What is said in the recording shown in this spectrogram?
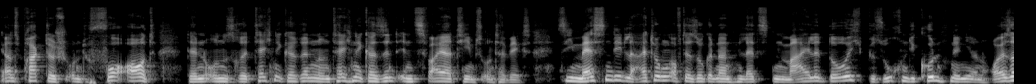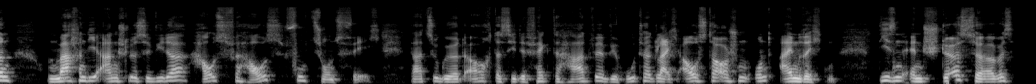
Ganz praktisch und vor Ort, denn unsere Technikerinnen und Techniker sind in Zweierteams unterwegs. Sie messen die Leitungen auf der sogenannten letzten Meile durch, besuchen die Kunden in ihren Häusern und machen die Anschlüsse wieder Haus für Haus funktionsfähig. Dazu gehört auch, dass sie defekte Hardware wie Router gleich austauschen und einrichten. Diesen Entstörservice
